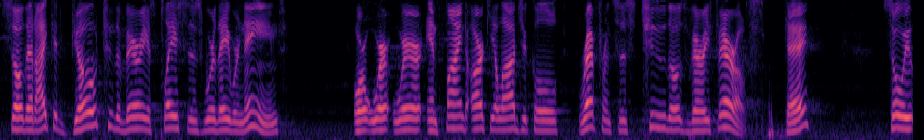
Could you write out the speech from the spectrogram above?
so that I could go to the various places where they were named or where, where and find archaeological references to those very pharaohs. Okay? So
